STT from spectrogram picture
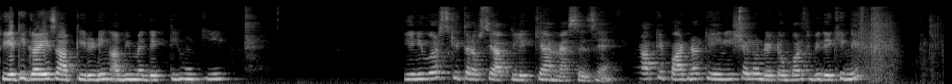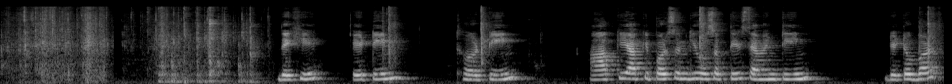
तो ये थी गाइज़ आपकी रीडिंग अभी मैं देखती हूँ कि यूनिवर्स की तरफ़ से आपके लिए क्या मैसेज है? आपके पार्टनर के इनिशियल और डेट ऑफ़ बर्थ भी देखेंगे। देखिए 18, 13 आपकी आपके पर्सन की हो सकती है 17 डेट ऑफ़ बर्थ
